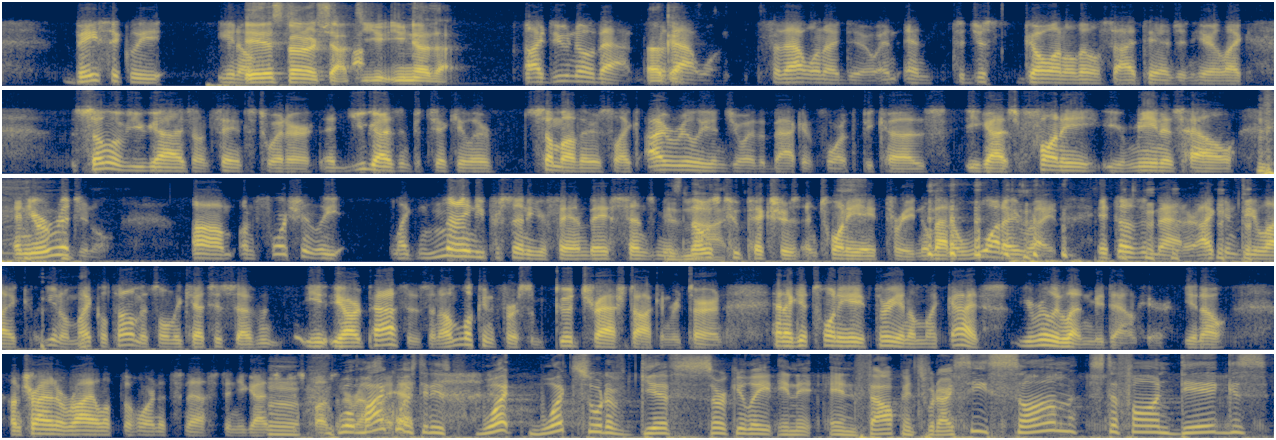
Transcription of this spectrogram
basically, you know, it is photoshopped. You you know that. I do know that okay. for that one. For that one, I do. And and to just go on a little side tangent here, like some of you guys on Saints Twitter, and you guys in particular, some others, like I really enjoy the back and forth because you guys are funny, you're mean as hell, and you're original. Um, unfortunately, like 90% of your fan base sends me Is those not. two pictures and 28-3, no matter what I write. It doesn't matter. I can be like, you know, Michael Thomas only catches seven yard passes, and I'm looking for some good trash talk in return. And I get 28-3, and I'm like, guys, you're really letting me down here, you know? I'm trying to rile up the hornet's nest, and you guys are just buzzing Uh, Well, my head. question is, what what sort of gifts circulate in in Falcons Would I see some Stefon Diggs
